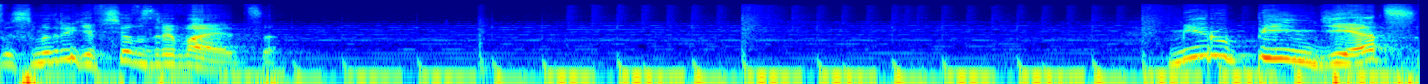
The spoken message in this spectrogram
Вы смотрите, все взрывается. Миру пиндец,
